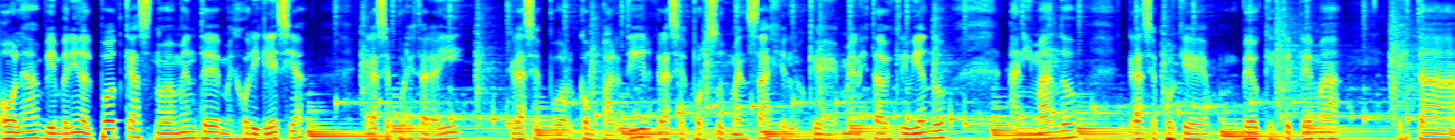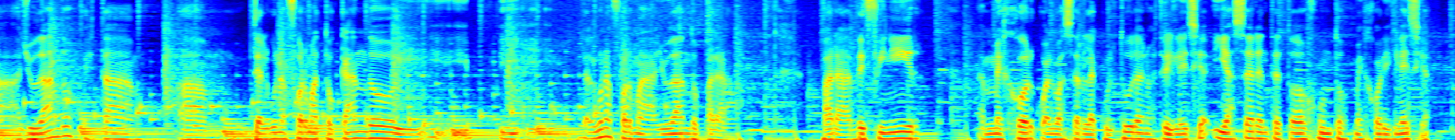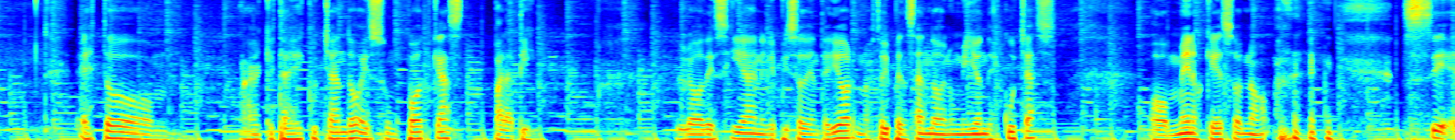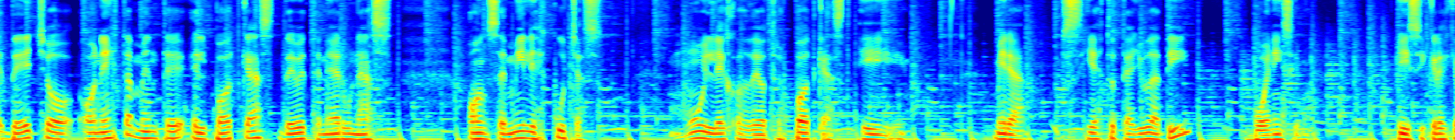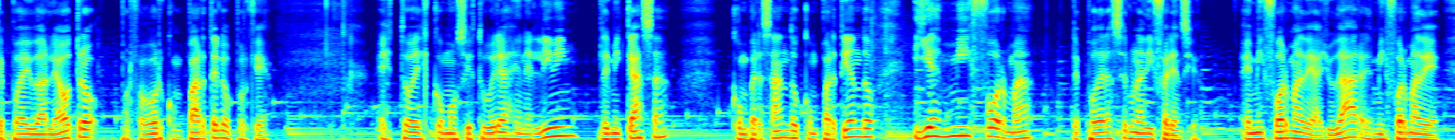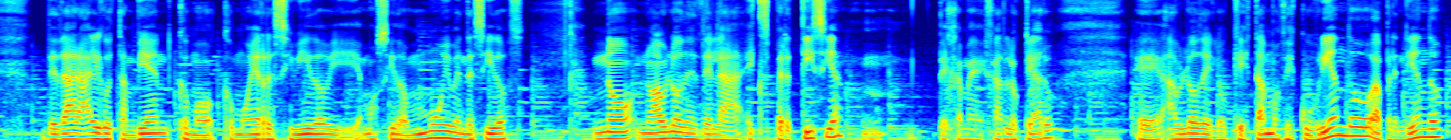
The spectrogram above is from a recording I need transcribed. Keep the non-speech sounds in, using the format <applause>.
Hola, bienvenido al podcast nuevamente Mejor Iglesia. Gracias por estar ahí, gracias por compartir, gracias por sus mensajes, los que me han estado escribiendo, animando. Gracias porque veo que este tema está ayudando, está de alguna forma tocando y, de alguna forma ayudando para, para definir mejor cuál va a ser la cultura de nuestra iglesia y hacer entre todos juntos mejor iglesia. Esto que estás escuchando es un podcast para ti. Lo decía en el episodio anterior, no estoy pensando en un millón de escuchas, o menos que eso, no. <laughs> de hecho, honestamente, el podcast debe tener unas 11.000 escuchas, muy lejos de otros podcasts. Y mira, si esto te ayuda a ti, buenísimo. Y si crees que puede ayudarle a otro, por favor compártelo porque esto es como si estuvieras en el living de mi casa, conversando, compartiendo, y es mi forma de poder hacer una diferencia. Es mi forma de ayudar, es mi forma de, dar algo también como, como he recibido y hemos sido muy bendecidos. No, no hablo desde la experticia, mm, déjame dejarlo claro. Eh, hablo de lo que estamos descubriendo, aprendiendo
